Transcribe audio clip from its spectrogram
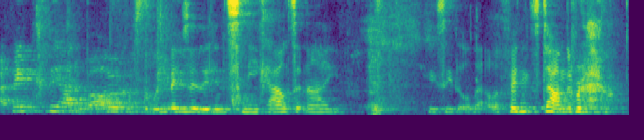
I think they had a bar across the window so they didn't sneak out at night. You see the little elephants down the road.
